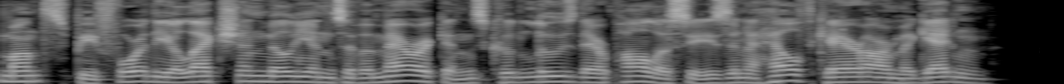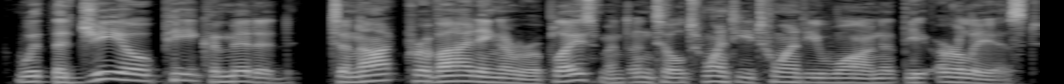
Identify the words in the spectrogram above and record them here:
months before the election millions of Americans could lose their policies in a healthcare Armageddon. With the GOP committed to not providing a replacement until 2021 at the earliest.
